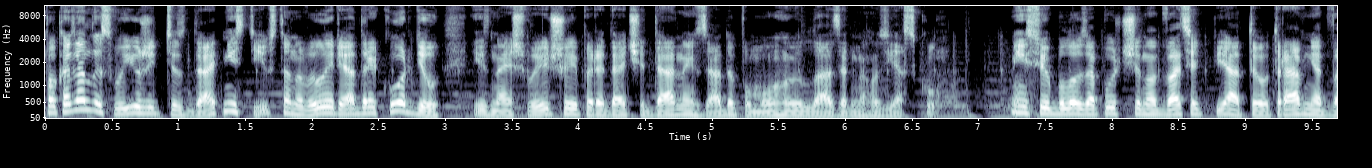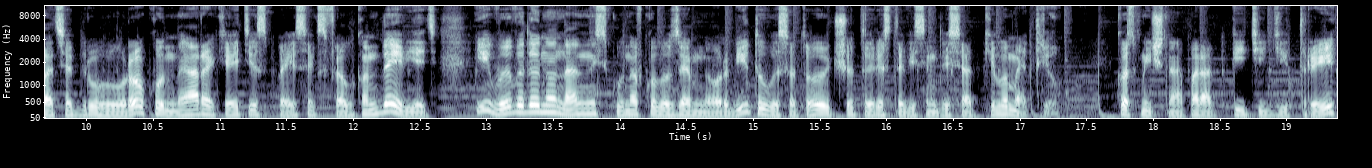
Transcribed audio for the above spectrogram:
показали свою життєздатність і встановили ряд рекордів із найшвидшої передачі даних за допомогою лазерного зв'язку. Місію було запущено 25 травня 2022 року на ракеті SpaceX Falcon 9 і виведено на низьку навколоземну орбіту висотою 480 кілометрів. Космічний апарат PTD-3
